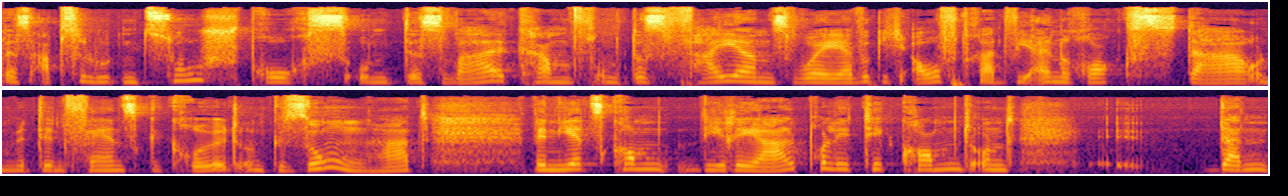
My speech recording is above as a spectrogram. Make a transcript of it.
des absoluten Zuspruchs und des Wahlkampfs und des Feierns, wo er ja wirklich auftrat wie ein Rockstar und mit den Fans gegrölt und gesungen hat, wenn jetzt kommt, die Realpolitik kommt und äh, dann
